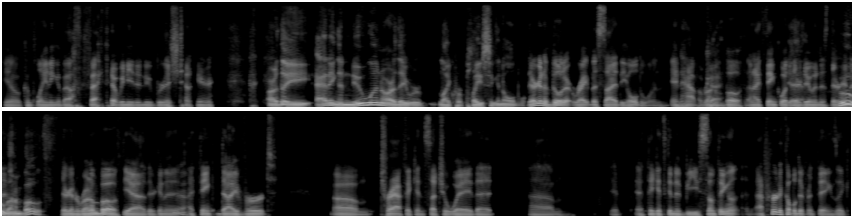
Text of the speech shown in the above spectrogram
you know, complaining about the fact that we need a new bridge down here. Are they adding a new one or are they re- like replacing an old one? They're going to build it right beside the old one and have run them both. And I think what Yeah. they're doing is they're Ooh, going to run them both. they're going to run them both. Yeah, they're going to Yeah. I think divert um traffic in such a way that um it, I think it's going to be something I've heard a couple different things. Like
